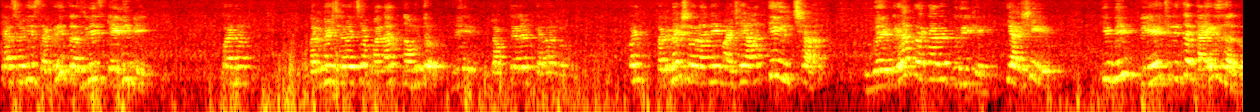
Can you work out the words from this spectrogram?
त्यासाठी सगळी तजवीज केली मी. पण परमेश्वराच्या मनात नव्हतं मी डॉक्टरेट करायलो पण परमेश्वराने माझी आती इच्छा वेगळ्या प्रकारे पुरी केली. ती अशी की मी पीएच डीचं गाईड झालो.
